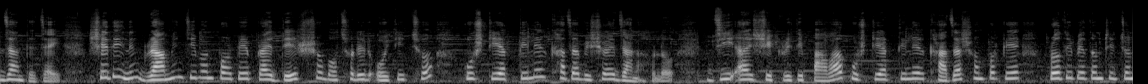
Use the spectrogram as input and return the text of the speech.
জানতে চাই। সেদিন গ্রামীণ জীবন পর্বে প্রায় দেড়শো বছরের ঐতিহ্য কুষ্টিয়ার তিলের খাজা বিষয়ে জানা হলো। জিআই স্বীকৃতি পাওয়া কুষ্টিয়ার তিলের খাজা সম্পর্কে প্রতিবেদনটির জন্য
